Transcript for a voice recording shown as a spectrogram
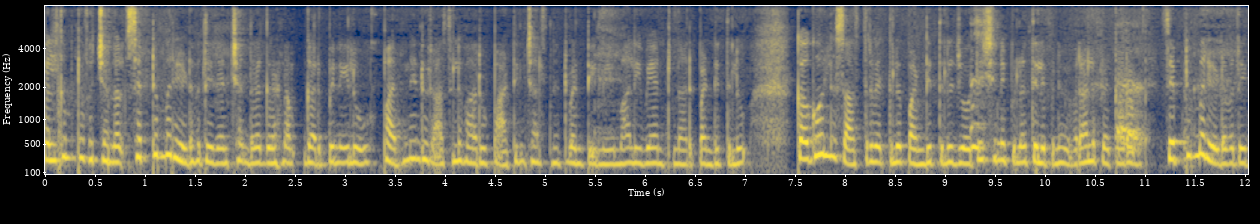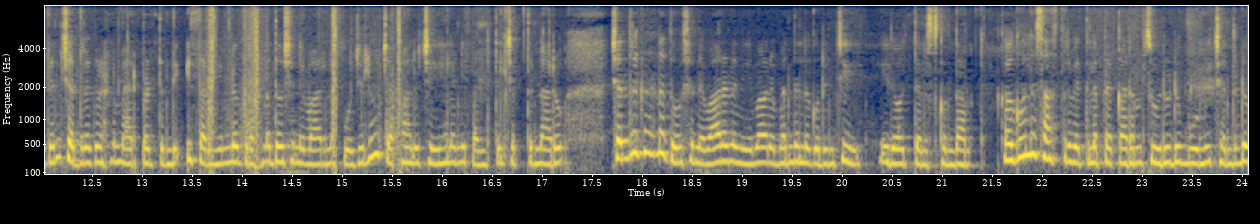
Welcome to our channel. September ఏడవ తేదీన చంద్రగ్రహణం. గర్భిణీలు పన్నెండు రాశుల వారు పాటించాల్సినటువంటి నియమాలు ఇవే అంటున్నారు పండితులు. ఖగోళ శాస్త్రవేత్తలు పండితులు జ్యోతిష నిపుణులు తెలిపిన వివరాల ప్రకారం సెప్టెంబర్ ఏడవ తేదీన చంద్రగ్రహణం ఏర్పడుతుంది. ఈ సమయంలో గ్రహణ దోష నివారణ పూజలు జపాలు చేయాలని పండితులు చెప్తున్నారు. చంద్రగ్రహణ దోష నివారణ నియమ నిబంధనల గురించి ఈరోజు తెలుసుకుందాం. ఖగోళ శాస్త్రవేత్తల ప్రకారం సూర్యుడు భూమి చంద్రుడు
